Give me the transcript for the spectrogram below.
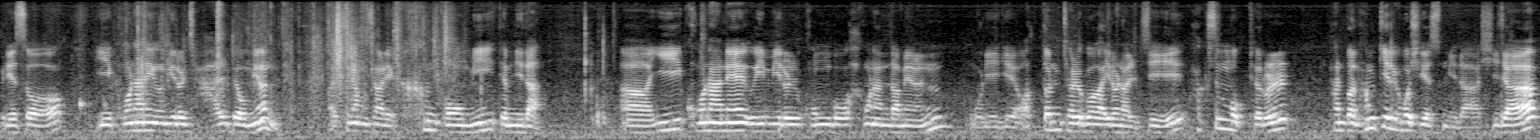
그래서 이 고난의 의미를 잘 배우면 어, 신앙생활에 큰 도움이 됩니다. 어, 이 고난의 의미를 공부하고 난다면 우리에게 어떤 결과가 일어날지 학습 목표를 한번 함께 읽어보시겠습니다. 시작.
